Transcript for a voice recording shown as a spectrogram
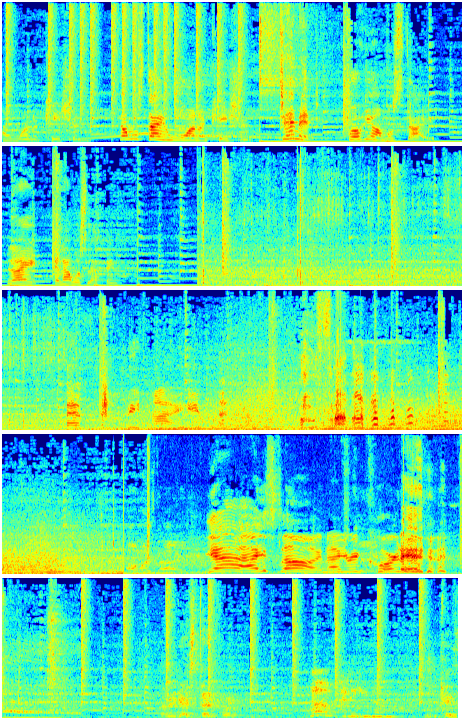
On one occasion. He almost died in one occasion. Damn it! Well, he almost died, and I and I was laughing. Left behind. I almost died. Yeah, I saw. Now you recorded. Let me guess, third floor? How do you know? Because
